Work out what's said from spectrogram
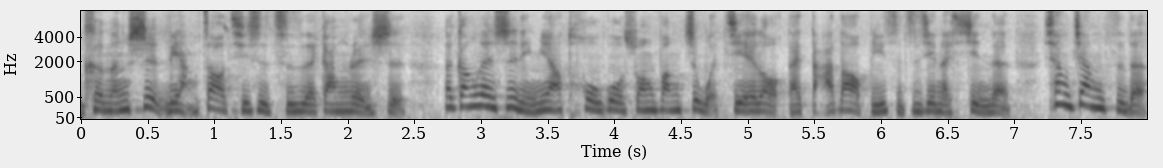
可能是两兆其实辞职的刚认识，那刚认识里面要透过双方自我揭露来达到彼此之间的信任，像这样子的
